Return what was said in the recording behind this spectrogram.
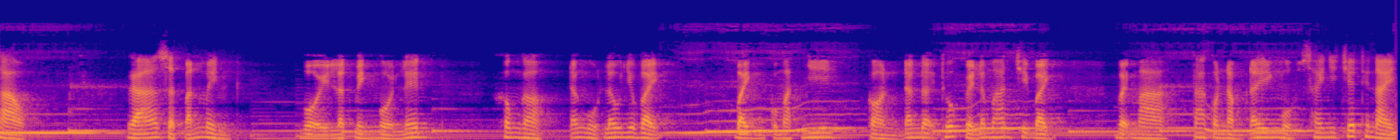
xào Gã giật bắn mình, Vội lật mình ngồi lên. Không ngờ đã ngủ lâu như vậy, Bệnh của mặt nhi Còn đang đợi thuốc về Lâm An trị bệnh. Vậy mà ta còn nằm đây ngủ say như chết thế này.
